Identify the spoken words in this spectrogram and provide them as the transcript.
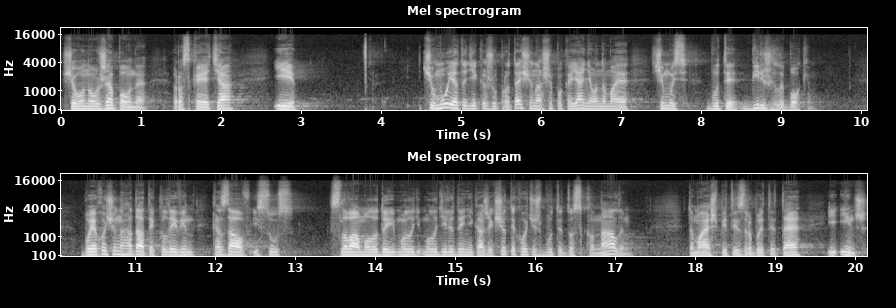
що воно вже повне розкаяття. І чому я тоді кажу про те, що наше покаяння воно має чимось бути більш глибоким? Бо я хочу нагадати, коли він казав Ісус слова молодій, молодій, людині, каже, якщо ти хочеш бути досконалим, то маєш піти зробити те і інше.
